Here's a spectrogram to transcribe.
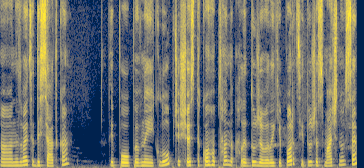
називається Десятка. Типу пивний клуб чи щось такого плану, але дуже великі порції, дуже смачно все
